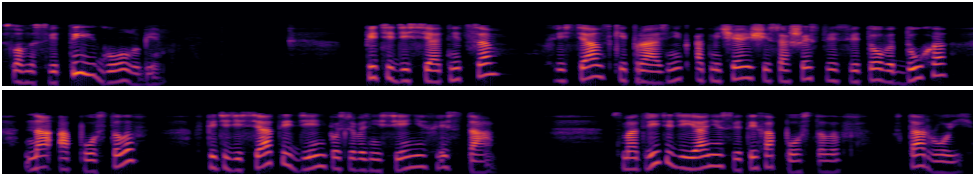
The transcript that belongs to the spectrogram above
словно святые голуби. Пятидесятница — христианский праздник, отмечающий сошествие Святого Духа на апостолов в пятидесятый день после Вознесения Христа. Смотрите «Деяния святых апостолов», второй.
